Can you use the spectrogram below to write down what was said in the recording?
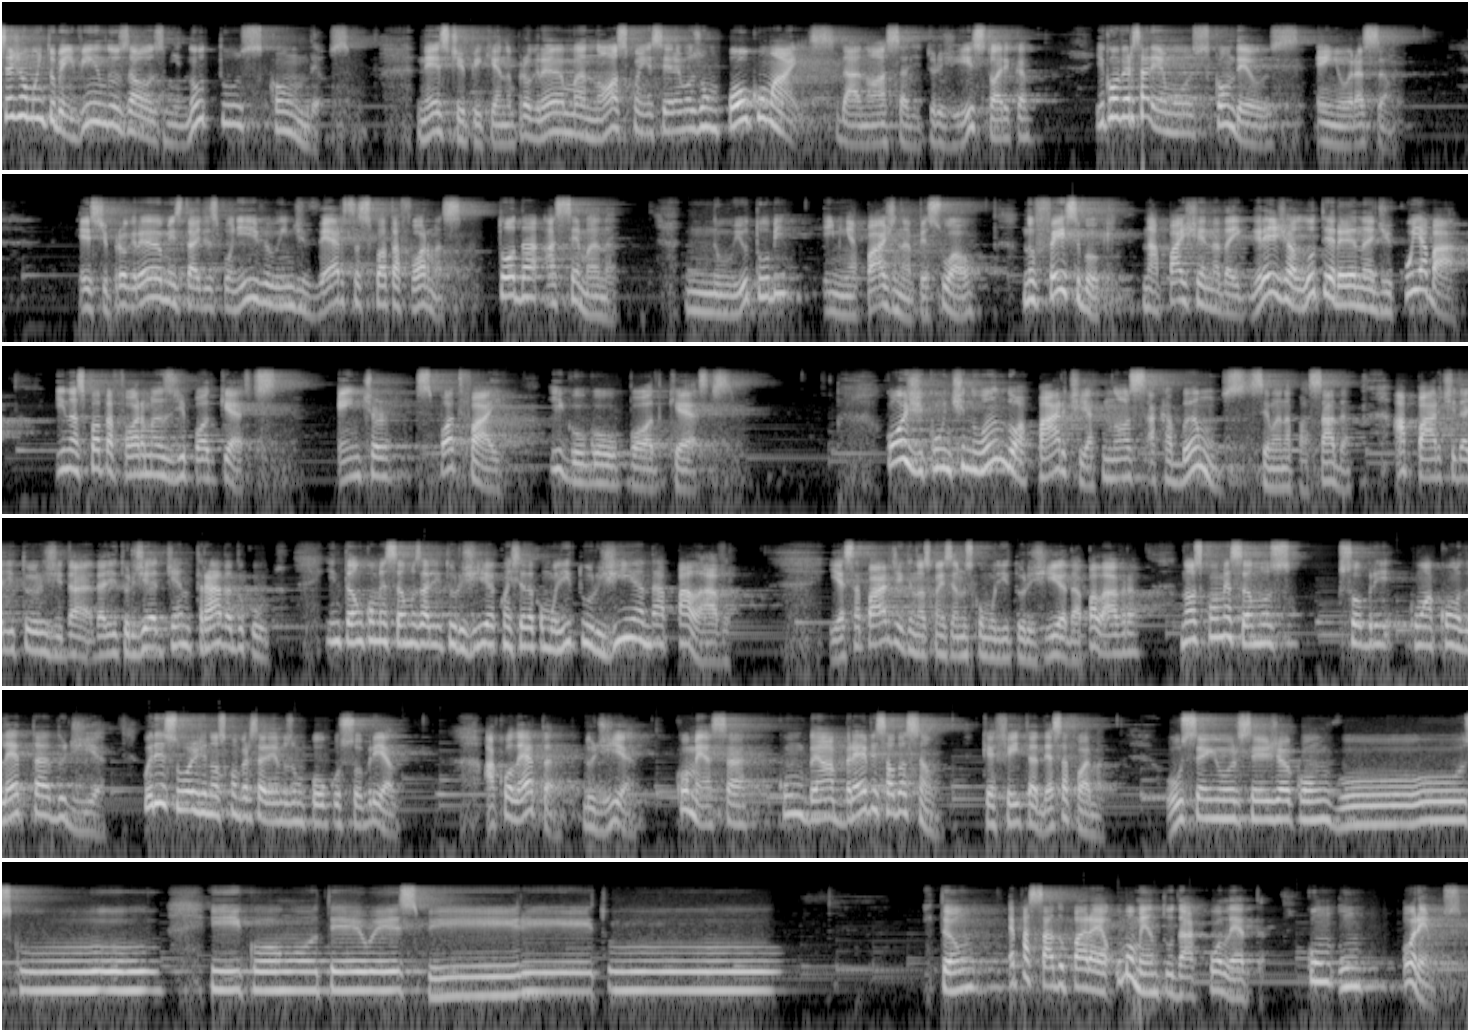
Sejam muito bem-vindos aos Minutos com Deus. Neste pequeno programa, nós conheceremos um pouco mais da nossa liturgia histórica e conversaremos com Deus em oração. Este programa está disponível em diversas plataformas toda a semana. No YouTube, em minha página pessoal, no Facebook, na página da Igreja Luterana de Cuiabá e nas plataformas de podcasts Anchor, Spotify e Google Podcasts. Hoje, continuando a parte que nós acabamos semana passada, a parte da liturgia, da, da, liturgia de entrada do culto. Então começamos a liturgia conhecida como liturgia da palavra. E essa parte que nós conhecemos como liturgia da palavra, nós começamos sobre com a coleta do dia. Por isso, hoje nós conversaremos um pouco sobre ela. A coleta do dia começa com uma breve saudação, que é feita dessa forma: O Senhor seja convosco e com o teu espírito. Então, é passado para o momento da coleta, com um oremos.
